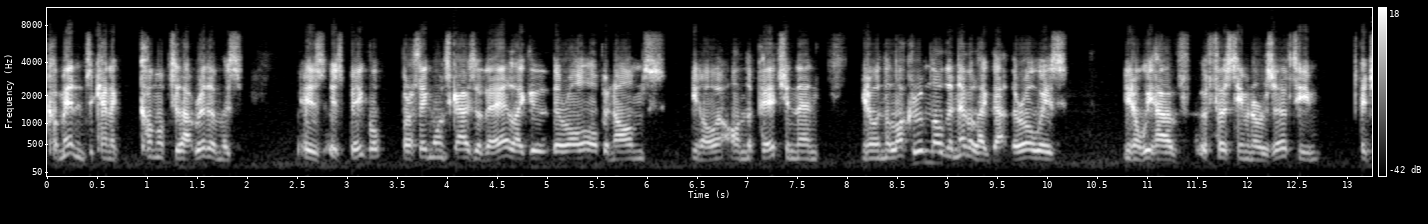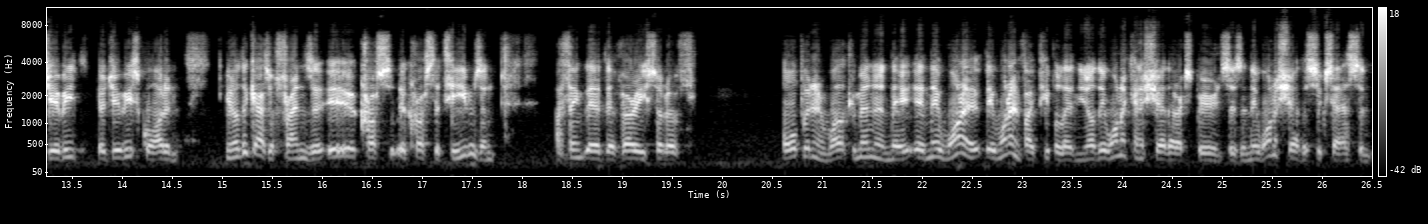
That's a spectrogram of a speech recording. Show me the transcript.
come in and to kind of come up to that rhythm is is is big. But, but I think once guys are there, like they're all open arms, you know, on the pitch, and then you know in the locker room, though they're never like that. They're always, you know, we have a first team and a reserve team, a JV a JV squad, and you know the guys are friends uh, uh, across across the teams, and I think they're they're very sort of open and welcoming, and they and they want to they want to invite people in. You know, they want to kind of share their experiences, and they want to share the success. And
